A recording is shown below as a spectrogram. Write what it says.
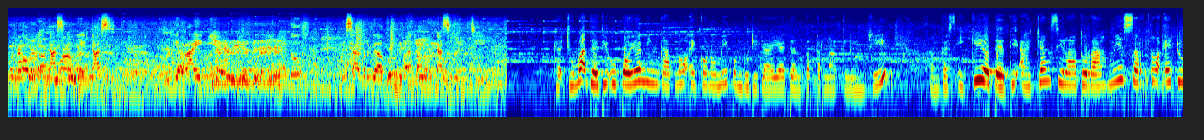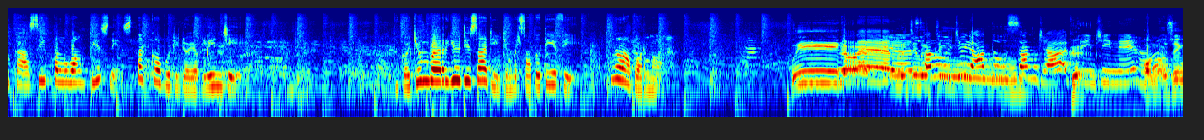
komunitas-komunitas lainnya untuk bisa bergabung dengan komunitas kelinci. Gak cuma dadi upaya ningkatno ekonomi pembudidaya dan peternak kelinci, kontes iki yo dadi ajang silaturahmi serta edukasi peluang bisnis teko budidaya kelinci. Teko Jember Yudisadi Jember 1 TV ngelaporno. Wih, keren, lucu-lucu. lucu ya atusan jak Ge- kelincine. Ono sing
